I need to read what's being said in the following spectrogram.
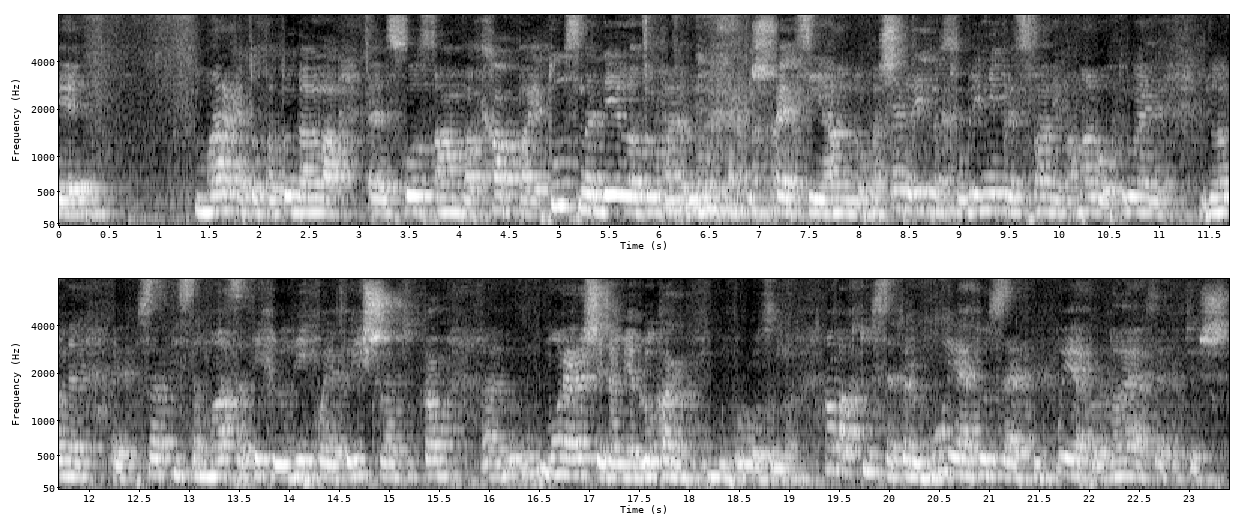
eh, marketov pa to dala eh, skozi, ampak kak pa je tu smrdelo, to pa je bilo specialno. Pa še verjetno smo bili neprespani, pa malo otrujeni. Glavnem, eh, vsa tista masa teh ljudi, ko je prišla tam, eh, mora reči, da mi je bilo kar grozno. Ampak tu se trguje, tu se kupuje, prodaja, vse kaj češ.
